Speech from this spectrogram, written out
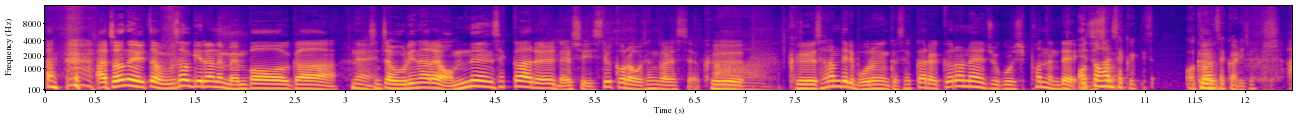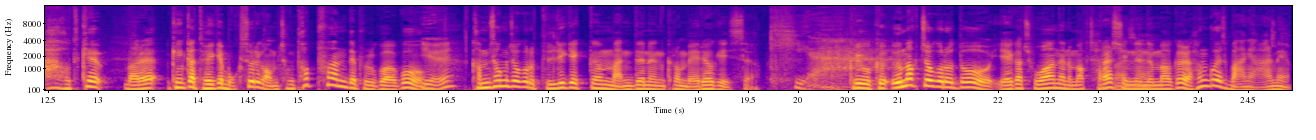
아, 저는 일단 우석이라는 멤버가 네. 진짜 우리나라에 없는 색깔을 낼 수 있을 거라고 생각을 했어요. 그, 아. 그 사람들이 모르는 그 색깔을 끌어내주고 싶었는데. 어떠한 색깔? 어떤 그, 색깔이죠? 아 어떻게 말해? 그러니까 되게 목소리가 엄청 터프한데 불구하고 예. 감성적으로 들리게끔 만드는 그런 매력이 있어요. 이야. 그리고 그 음악적으로도 얘가 좋아하는 음악 잘할 수 맞아요. 있는 음악을 한국에서 많이 안 해요.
